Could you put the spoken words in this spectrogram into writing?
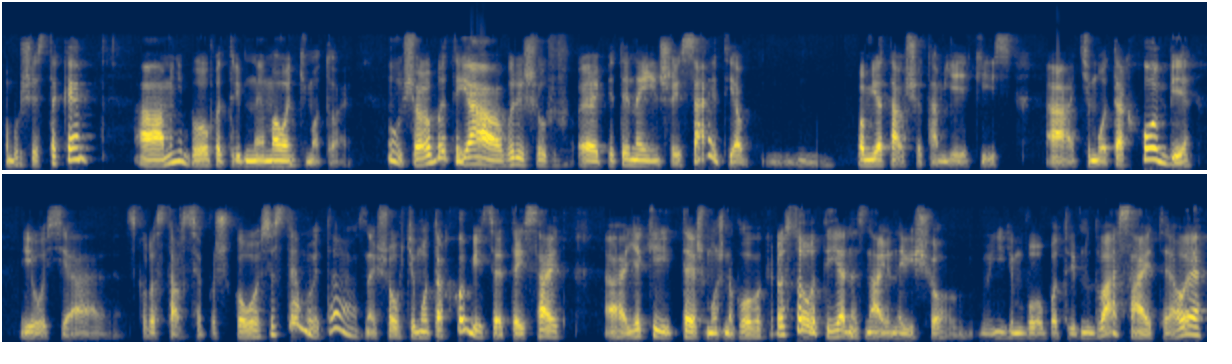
або щось таке. А мені було потрібні маленькі мотори. Ну, що робити? Я вирішив е, піти на інший сайт. Я пам'ятав, що там є якийсь Тімотер Хобі. І ось я скористався пошуковою системою та знайшов Тімотер Хобі. Це той сайт, який теж можна було використовувати. Я не знаю, навіщо їм було потрібно два сайти, але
